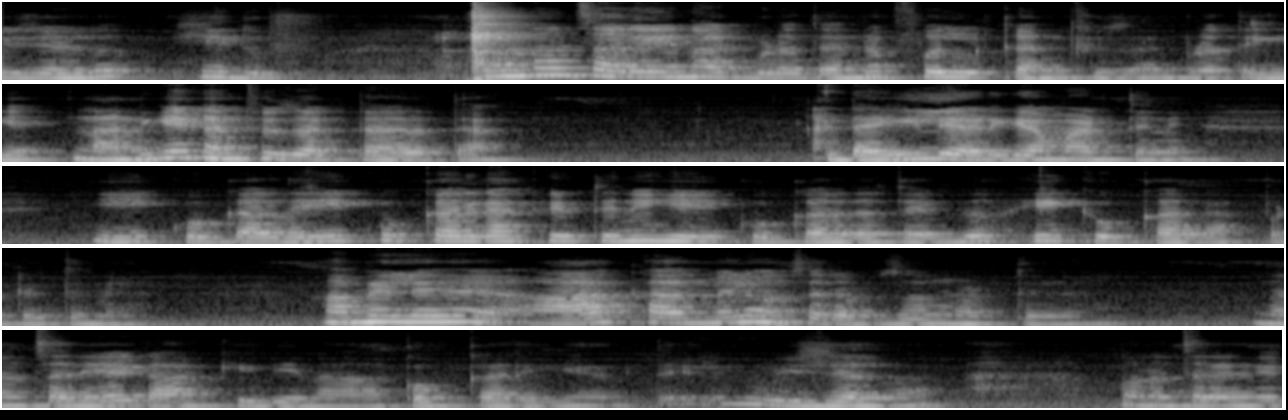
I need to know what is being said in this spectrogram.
ವಿಜಲ್ ಇದು. ಒಂದೊಂದು ಸಾರಿ ಏನಾಗ್ಬಿಡುತ್ತೆ ಅಂದರೆ ಫುಲ್ ಕನ್ಫ್ಯೂಸ್ ಆಗಿಬಿಡುತ್ತೆ. ನನಗೆ ಕನ್ಫ್ಯೂಸ್ ಆಗ್ತಾ ಇರುತ್ತೆ. ಡೈಲಿ ಅಡುಗೆ ಮಾಡ್ತೀನಿ. ಈ ಕುಕ್ಕರ್ದು ಈ ಕುಕ್ಕರ್ಗೆ ಹಾಕಿರ್ತೀನಿ, ಈ ಕುಕ್ಕರ್ದ ತೆಗೆದು, ಈ ಕುಕ್ಕರ್ಗೆ ಹಾಕ್ಬಿಟ್ಟಿರ್ತೀನಿ. ಆಮೇಲೆ ಹಾಕಾದ್ಮೇಲೆ ಒಂದ್ಸರಿ ಅಬ್ಸರ್ವ್ ಮಾಡ್ತೀನಿ. ನಾನು ಸರಿಯಾಗಿ ಹಾಕಿದ್ದೀನ ಕುಕ್ಕರಿಗೆ ಅಂತೇಳಿ ವಿಷಲ್ನ ಒಂದೊಂದ್ಸರಿ ಹಂಗೆ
